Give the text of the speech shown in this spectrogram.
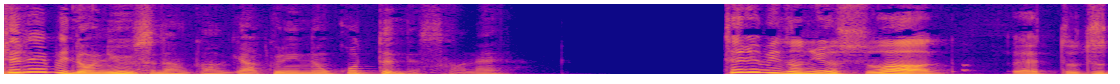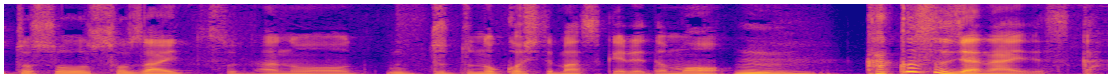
テレビのニュースなんかは逆に残ってんですかね？テレビのニュースは、えっと、ずっとそう素材、そあの、ずっと残してますけれども、うん。隠すじゃないですか。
